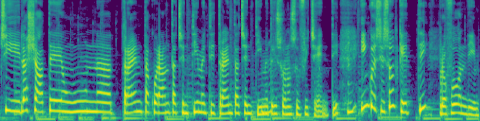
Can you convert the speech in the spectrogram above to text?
ci lasciate un un 30-40 cm, 30 cm mm. sono sufficienti. Mm. In questi solchetti profondi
